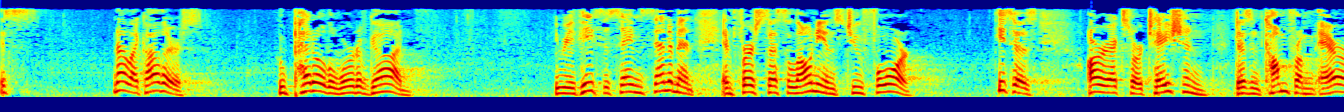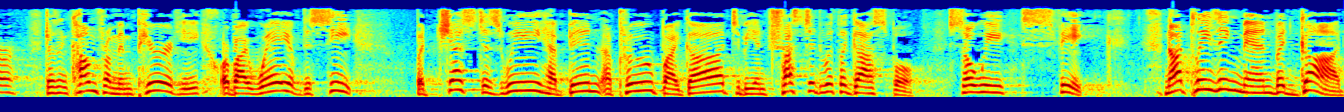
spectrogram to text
it's not like others who peddle the word of God. He repeats the same sentiment in 1 Thessalonians 2 4. He says, Our exhortation doesn't come from error, doesn't come from impurity or by way of deceit, but just as we have been approved by God to be entrusted with the gospel, so we speak. Not pleasing men, but God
